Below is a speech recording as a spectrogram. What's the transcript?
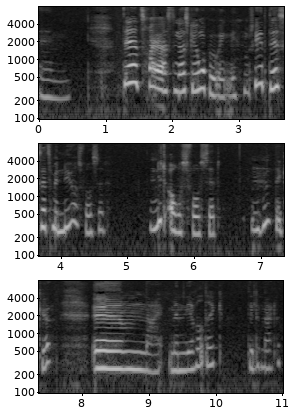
Øh, det tror jeg også, det er noget, jeg skal øve mig på egentlig. Måske er det det, jeg skal sætte mit nyårsforsæt. Nytårsforsæt. Mhm, det kører. Øh, nej, men jeg ved det ikke. Det er lidt mærkeligt.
